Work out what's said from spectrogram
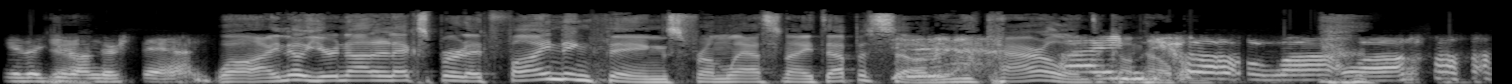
you know, you Yeah. don't understand. Well, I know you're not an expert at finding things from last night's episode. We need Carolyn to I come help. know. Wah, wah.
